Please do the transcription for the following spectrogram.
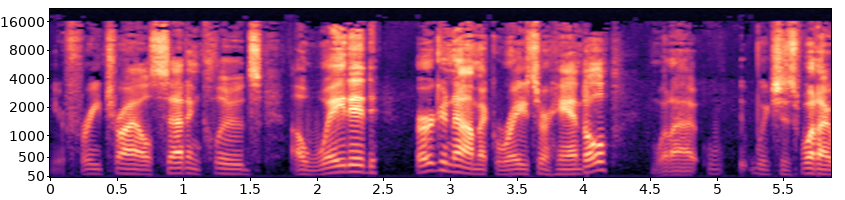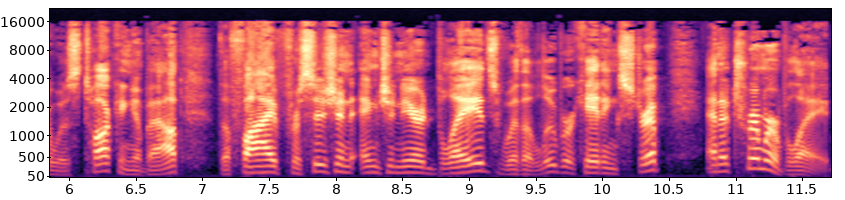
Your free trial set includes a weighted ergonomic razor handle what I, which is what I was talking about, the five precision engineered blades with a lubricating strip and a trimmer blade.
